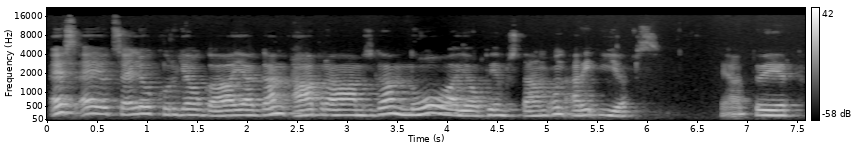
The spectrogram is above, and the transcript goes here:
es eju ceļu, kur jau gāja gan Ābrāms, gan Noā jau pirms tam, un arī Ieps. Ja, tu ir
